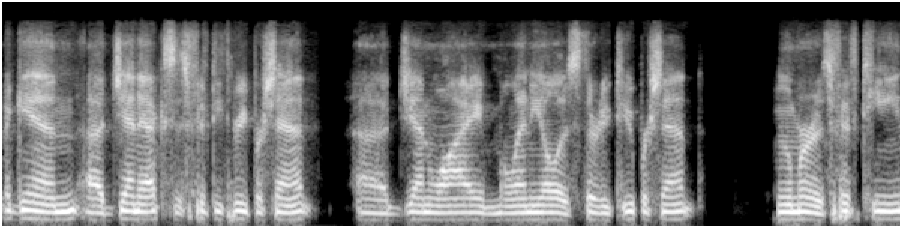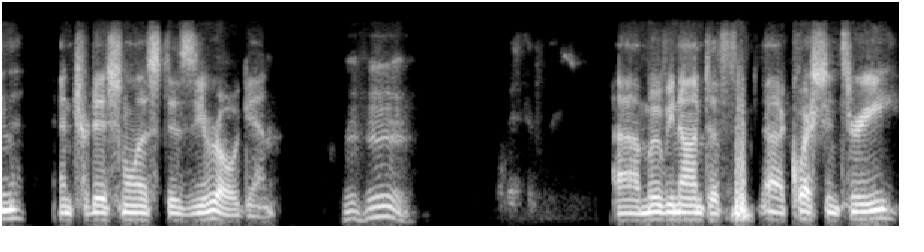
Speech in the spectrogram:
again, uh, Gen X is 53%. Uh, Gen Y millennial is 32%. Boomer is 15 and traditionalist is zero again. Mm-hmm. Uh, moving on to th- uh, question three.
